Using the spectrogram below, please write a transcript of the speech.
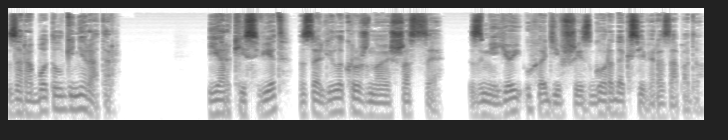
Заработал генератор. Яркий свет залил окружное шоссе, змеей уходившее из города к северо-западу.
